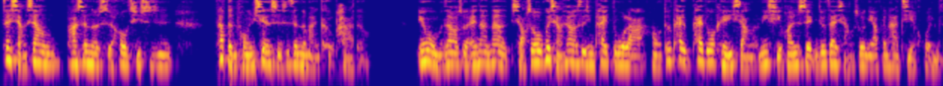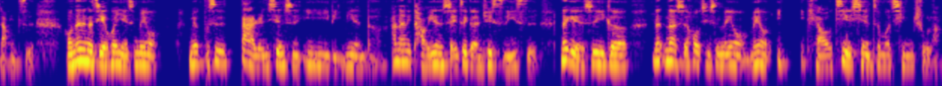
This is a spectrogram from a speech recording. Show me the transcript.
在想象发生的时候，其实它等同于现实是真的蛮可怕的，因为我们知道说，哎，那那小时候会想象的事情太多啦，哦，都太太多可以想了。你喜欢谁，你就在想说你要跟他结婚这样子，哦，那那个结婚也是没有。没有，不是大人现实意义里面的啊。那你讨厌谁？这个人去死一死，那个也是一个。那那时候其实没有没有一一条界限这么清楚啦。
